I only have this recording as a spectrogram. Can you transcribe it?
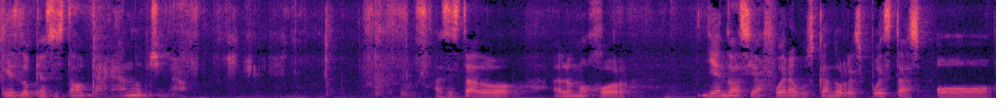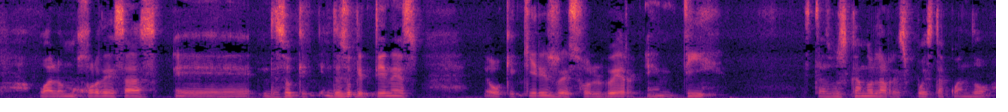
¿Qué es lo que has estado cargando, chingado? Has estado a lo mejor yendo hacia afuera buscando respuestas o, o a lo mejor de esas, eh, de, eso que, de eso que tienes o que quieres resolver en ti. Estás buscando la respuesta cuando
